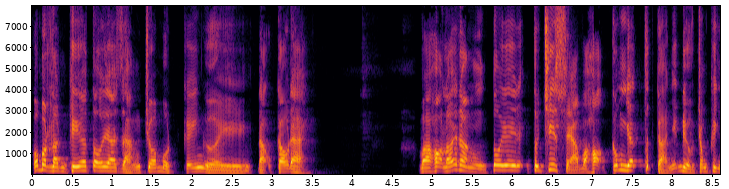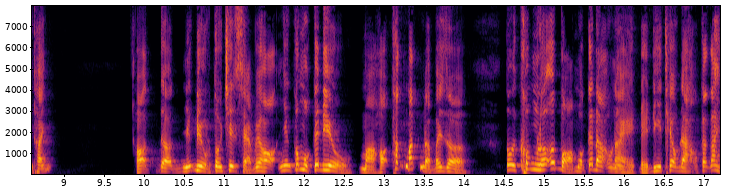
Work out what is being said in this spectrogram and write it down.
Có một lần kia tôi à, giảng cho một cái người đạo cao đài. Và họ nói rằng tôi tôi chia sẻ và họ công nhận tất cả những điều trong Kinh Thánh. Họ uh, những điều tôi chia sẻ với họ nhưng có một cái điều mà họ thắc mắc là bây giờ tôi không lỡ bỏ một cái đạo này để đi theo đạo các anh.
